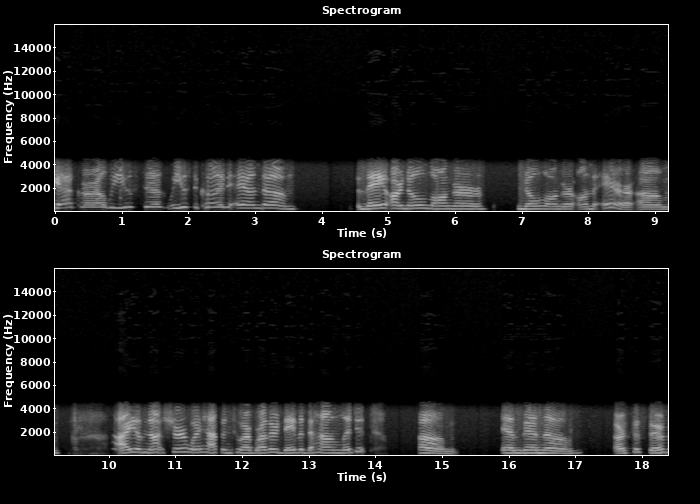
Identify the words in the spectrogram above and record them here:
Yeah, Carl, we used to we used to could and um they are no longer no longer on the air. Um I am not sure what happened to our brother David the Hound Lidget. Um and then um our sister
